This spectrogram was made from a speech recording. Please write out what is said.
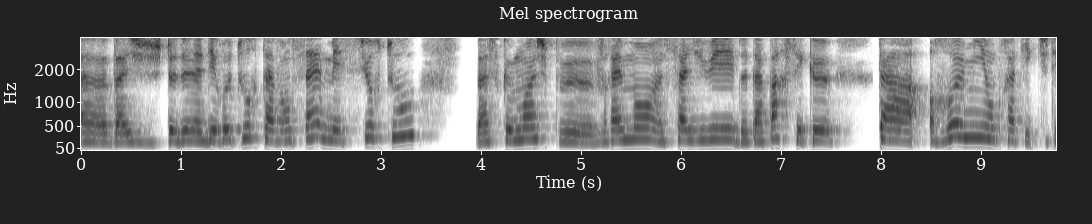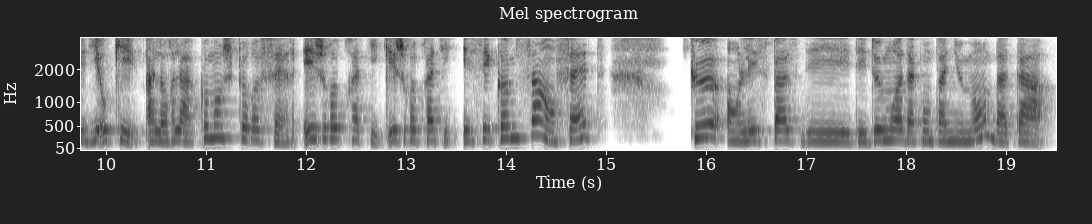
Euh, bah, je te donnais des retours, t'avançais, mais surtout, bah, ce que moi je peux vraiment saluer de ta part, c'est que t'as remis en pratique. Tu t'es dit, OK, alors là, comment je peux refaire? Et je repratique, et je repratique. Et c'est comme ça, en fait, que en l'espace des, deux mois d'accompagnement, bah, t'as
